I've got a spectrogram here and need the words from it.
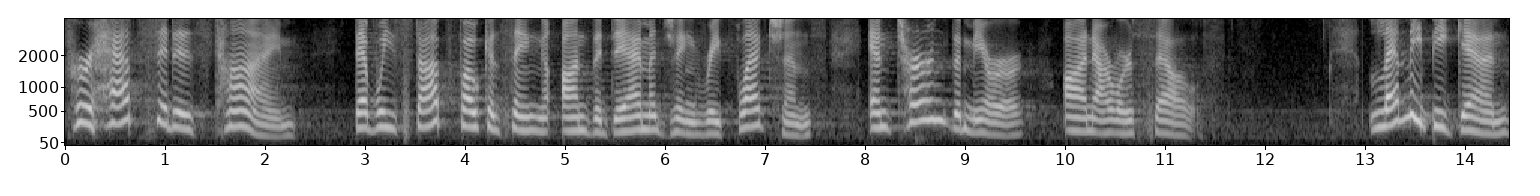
Perhaps it is time that we stop focusing on the damaging reflections and turn the mirror on ourselves. Let me begin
